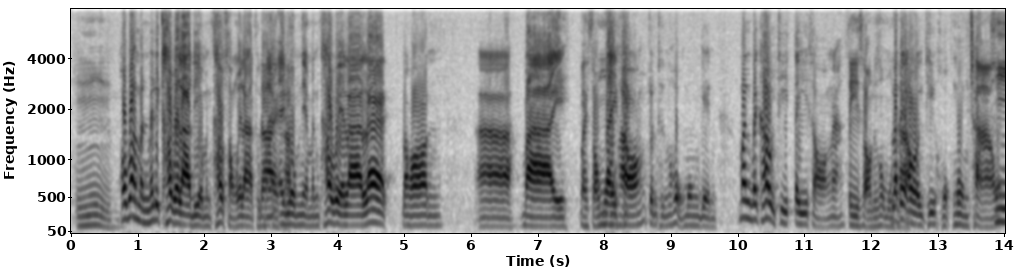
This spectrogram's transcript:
ๆอืมเพราะว่ามันไม่ได้เข้าเวลาเดียวมันเข้าสองเวลาถูกไหมได้ครับไอ้ลมเนี่ยมันเข้าเวลาแรกตอนอ่าบ่ายบ่ายสองโมบ่างยครัสบองจนถึงหกโมงเย็นมันไปเข้าอีกทีตีสองนะตีสองถึงหกโมงแล้วไปเช้าเอาอีกทีหกโมงเช้าที่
